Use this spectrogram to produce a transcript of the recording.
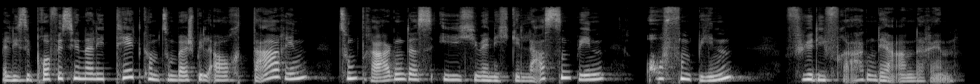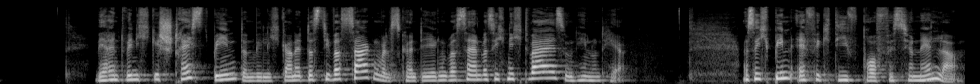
Weil diese Professionalität kommt zum Beispiel auch darin, zum Tragen, dass ich, wenn ich gelassen bin, offen bin für die Fragen der anderen. Während wenn ich gestresst bin, dann will ich gar nicht, dass die was sagen, weil es könnte irgendwas sein, was ich nicht weiß und hin und her. Also ich bin effektiv professioneller.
